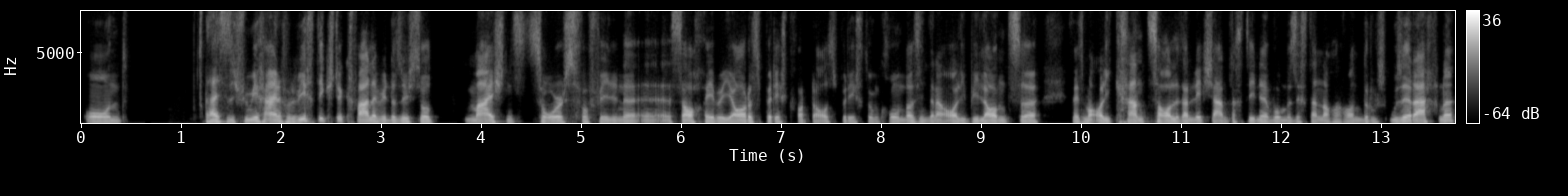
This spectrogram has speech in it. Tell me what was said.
Und das heißt, es ist für mich eine der wichtigsten Quellen, weil das ist so meistens die Source von vielen äh, Sachen, eben Jahresbericht, Quartalsbericht und Co. Da sind dann auch alle Bilanzen, das mal alle Kennzahlen dann letztendlich drin, wo man sich dann nachher daraus ausrechnen kann.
